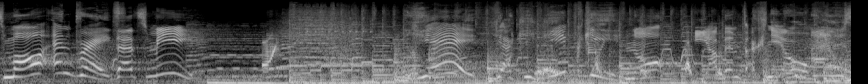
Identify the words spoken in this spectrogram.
small and brave. That's me! Jej, jaki gipki! No, ja bym tak nie umiał. Ale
